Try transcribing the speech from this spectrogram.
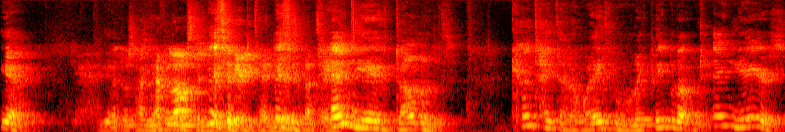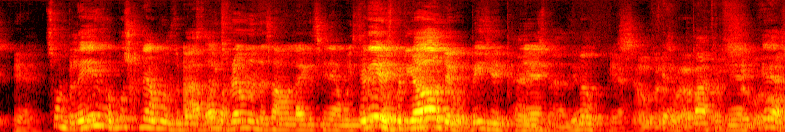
Yeah. Yeah. And just hang You on haven't to lost the- him Listen, for nearly ten years. Listen, That's it. ten years dominant. Can't take that away from him. Like people that ten years. Yeah. It's unbelievable. Must go down one of the Ah, best well, he's ruining his own legacy now. we It still is, think- but they all do it. BJ Penn Yeah. as well, you know. Yeah. Silva Yeah, as well. battle. Chris Yeah. Yeah.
